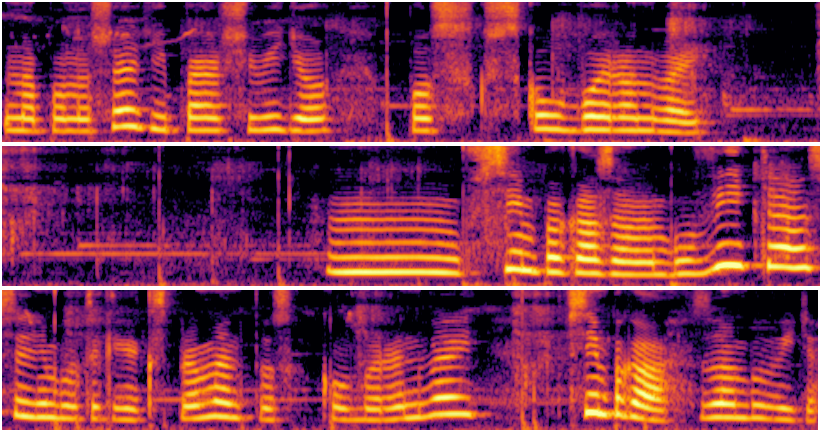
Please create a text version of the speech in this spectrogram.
на планшеті і перше відео по Schoolboy Runway. М, Всім пока, з вами був Вітя. Сьогодні був такий експеримент по Schoolboy Runway. Всім пока, з вами був Вітя.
